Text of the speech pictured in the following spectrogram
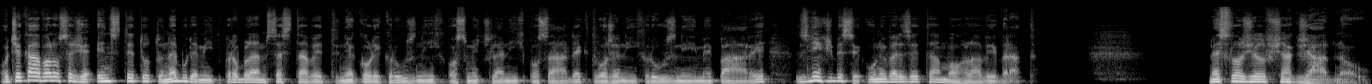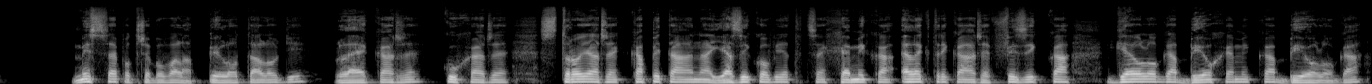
Očekávalo se, že institut nebude mít problém sestavit několik různých osmičlených posádek tvořených různými páry, z nichž by si univerzita mohla vybrat. Nesložil však žádnou. Mise potřebovala pilota lodi, lékaře, kuchaře, strojaře, kapitána, jazykovědce, chemika, elektrikáře, fyzika, geologa, biochemika, biologa –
